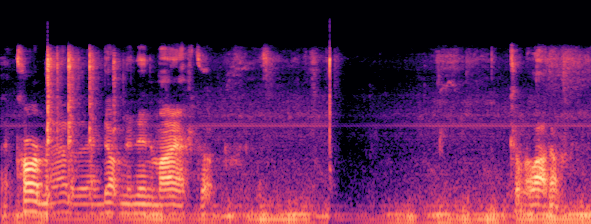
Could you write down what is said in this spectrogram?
that carbon out of there and dumping it into my ash cup. Come a lot of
